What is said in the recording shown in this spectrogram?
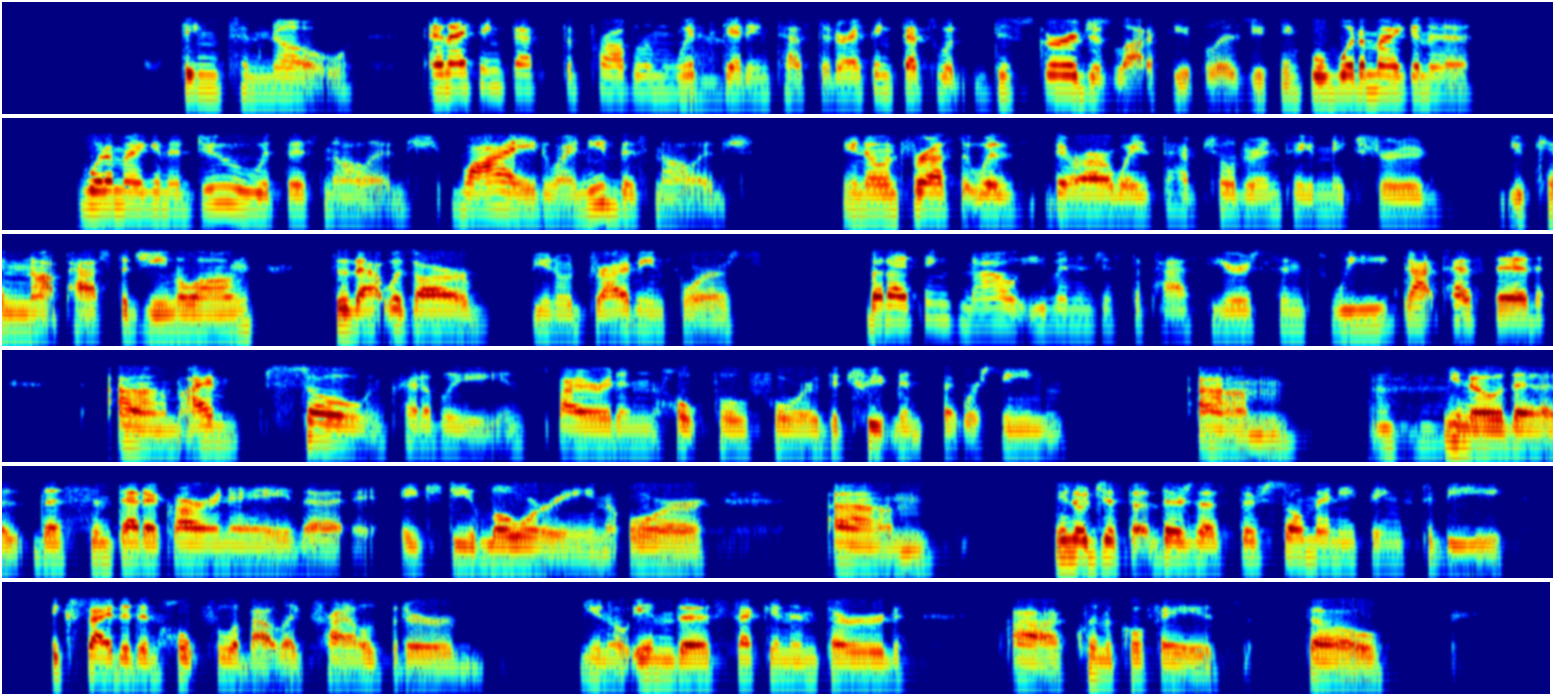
thing to know. And I think that's the problem with yeah. getting tested, or I think that's what discourages a lot of people is you think, well, what am I gonna, what am I gonna do with this knowledge? Why do I need this knowledge? You know, and for us, it was there are ways to have children to make sure you cannot pass the gene along. So that was our, you know, driving force. But I think now, even in just the past years since we got tested, um, I'm so incredibly inspired and hopeful for the treatments that we're seeing. Um, mm-hmm. You know, the the synthetic RNA, the HD lowering, or um, you know, just there's a there's so many things to be excited and hopeful about, like trials that are, you know, in the second and third uh, clinical phase. So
